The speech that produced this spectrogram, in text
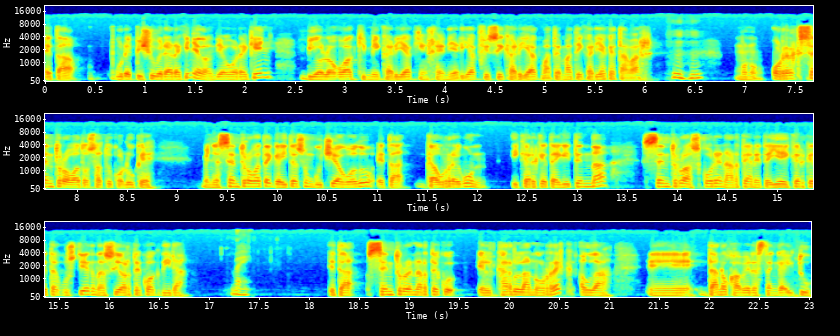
eta gure pixu berarekin edo handiagorekin, biologoak, kimikariak, ingenieriak, fizikariak, matematikariak eta bar. Bueno, horrek zentro bat osatuko luke. Baina zentro batek gaitasun gutxiago du eta gaur egun ikerketa egiten da, zentro askoren artean eta ia ikerketa guztiak nazioartekoak dira. Bai. Eta zentroen arteko elkarlan horrek, hau da, e, danok aberazten gaitu.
